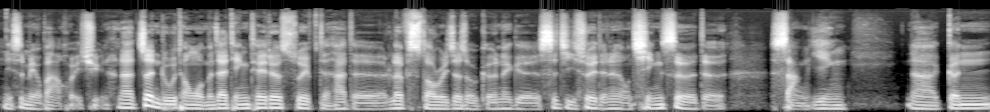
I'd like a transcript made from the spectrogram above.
你是没有办法回去的。那正如同我们在听 Taylor Swift 他的《Love Story》这首歌，那个十几岁的那种青涩的嗓音，那跟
